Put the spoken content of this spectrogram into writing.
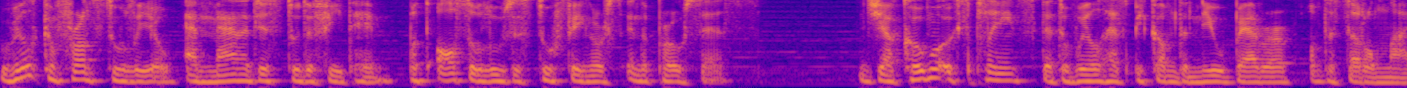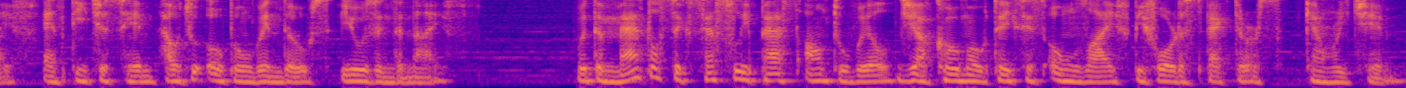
Will confronts Tullio and manages to defeat him, but also loses two fingers in the process. Giacomo explains that Will has become the new bearer of the subtle knife and teaches him how to open windows using the knife. With the mantle successfully passed on to Will, Giacomo takes his own life before the specters can reach him.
